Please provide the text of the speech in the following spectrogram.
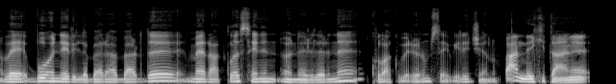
Ve bu öneriyle beraber de merakla senin önerilerine kulak veriyorum sevgili canım. Ben de iki tane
